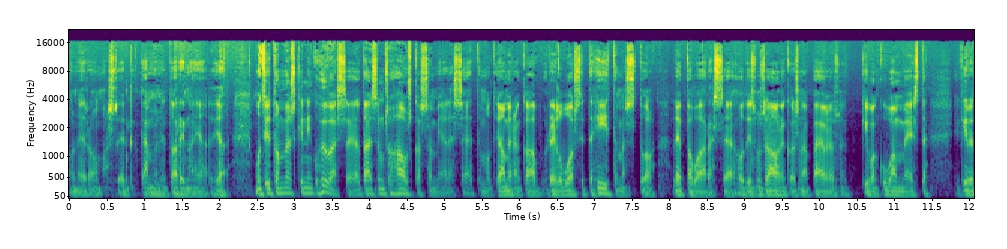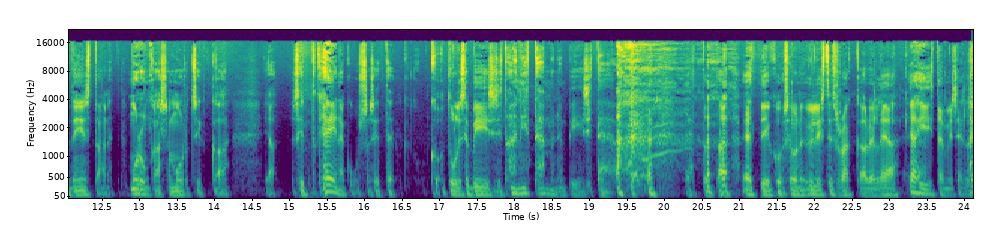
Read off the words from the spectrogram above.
on eroamassa. Tämmöinen tarina. Ja, ja, mutta sitten on myöskin niin kuin hyvässä ja tai semmoisessa hauskassa mielessä, että me oltiin Amerikan reilu vuosi sitten hiihtämässä tuolla Leppävaarassa ja otin semmoisen aurinkoisena päivänä semmoinen kivan kuvan meistä ja kirjoitin Instaan, että murun kanssa murtsikkaa. Ja sitten heinäkuussa sitten tuli se biisi, että ai niin tämmöinen biisi tää on. että tota, et niinku semmoinen ylistys rakkaudelle ja, ja hiihtämiselle.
